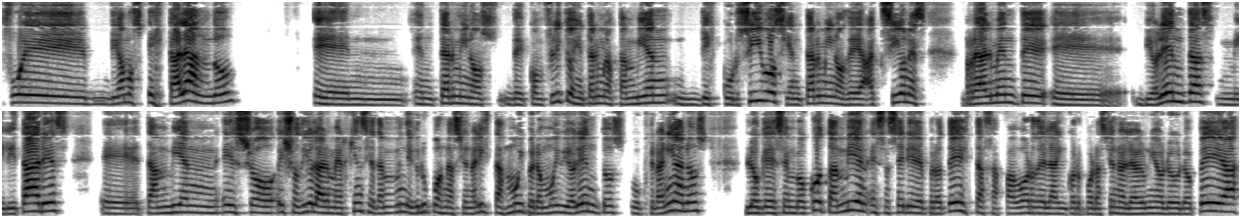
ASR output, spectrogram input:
fue, digamos, escalando en, en, términos de conflictos y en términos también discursivos y en términos de acciones realmente eh, violentas, militares. Eh, también eso, ello dio la emergencia también de grupos nacionalistas muy, pero muy violentos ucranianos, lo que desembocó también esa serie de protestas a favor de la incorporación a la Unión Europea,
